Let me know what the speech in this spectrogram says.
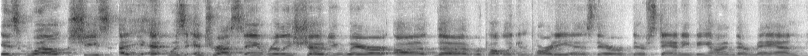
is well she's uh, it was interesting it really showed you where uh, the republican party is they're they're standing behind their man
